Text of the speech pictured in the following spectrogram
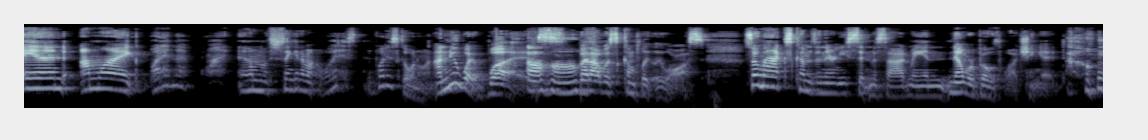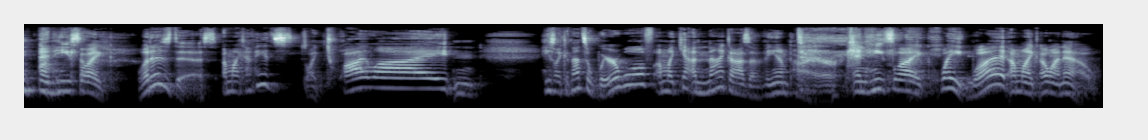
And I'm like, what in the what? And I'm just thinking about what is what is going on? I knew what it was, Uh-huh. but I was completely lost. So Max comes in there and he's sitting beside me, and now we're both watching it. Oh And he's God. like, What is this? I'm like, I think it's like Twilight. And he's like, And that's a werewolf? I'm like, Yeah, and that guy's a vampire. and he's like, Wait, what? I'm like, Oh, I know.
